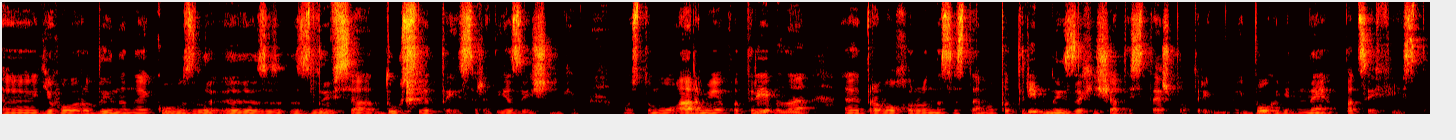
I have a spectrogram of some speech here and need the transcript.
е, його родина, на яку зли, е, злився Дух Святий серед язичників. Ось тому армія потрібна, е, правоохоронна система потрібна, і захищатись теж потрібно. І Бог він не пацифіст.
